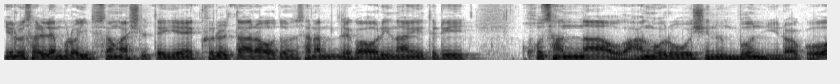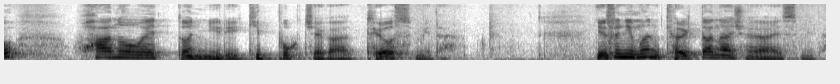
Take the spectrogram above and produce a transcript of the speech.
예루살렘으로 입성하실 때에 그를 따라오던 사람들과 어린아이들이 호산나 왕으로 오시는 분이라고 환호했던 일이 기폭제가 되었습니다. 예수님은 결단하셔야 했습니다.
